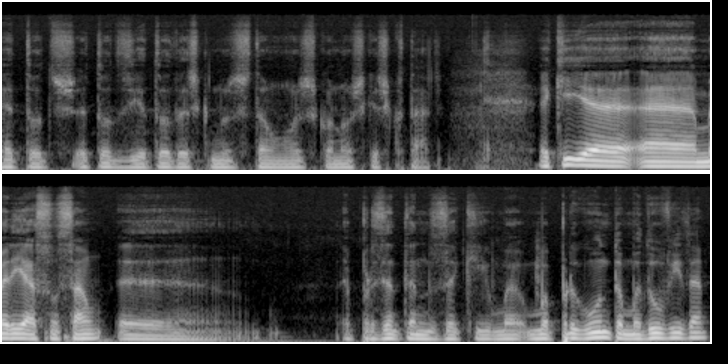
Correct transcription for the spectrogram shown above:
a todos, a todos e a todas que nos estão hoje connosco a escutar. Aqui a, a Maria Assunção uh, apresenta-nos aqui uma, uma pergunta, uma dúvida,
